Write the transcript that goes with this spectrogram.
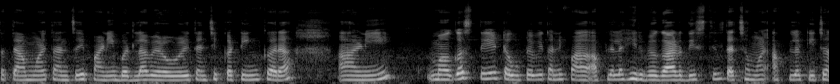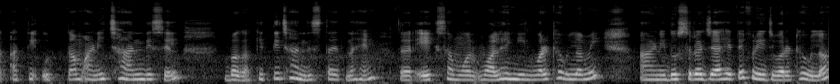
तर त्यामुळे त्यांचंही पाणी बदला वेळोवेळी त्यांची कटिंग करा. आणि मगच ते टवटवीत आणि पा आपल्याला हिरवेगार दिसतील. त्याच्यामुळे आपलं किचन अतिउत्तम आणि छान दिसेल. बघा किती छान दिसत आहेत ना हे. तर एक समोर वॉल हँगिंगवर ठेवलं मी आणि दुसरं जे आहे ते फ्रीजवर ठेवलं.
